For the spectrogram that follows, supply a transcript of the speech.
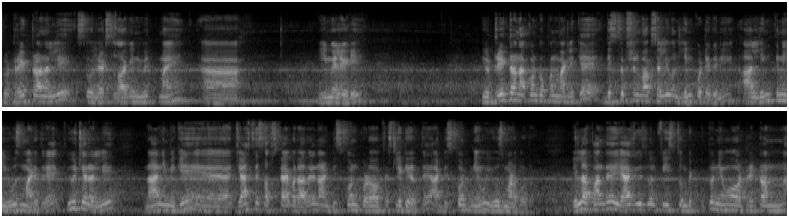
ಸೊ ಟ್ರೇಟ್ರಾನಲ್ಲಿ so let's login with my email I D ನೀವು ಟ್ರೇಟ್ರಾನ್ ಅಕೌಂಟ್ ಓಪನ್ ಮಾಡಲಿಕ್ಕೆ ಡಿಸ್ಕ್ರಿಪ್ಷನ್ ಬಾಕ್ಸಲ್ಲಿ ಒಂದು ಲಿಂಕ್ ಕೊಟ್ಟಿದ್ದೀನಿ. ಆ ಲಿಂಕ್ನ ಯೂಸ್ ಮಾಡಿದರೆ ಫ್ಯೂಚರಲ್ಲಿ ನಾನು ನಿಮಗೆ ಜಾಸ್ತಿ ಸಬ್ಸ್ಕ್ರೈಬರ್ ಆದರೆ ನಾನು ಡಿಸ್ಕೌಂಟ್ ಕೊಡೋ ಫೆಸಿಲಿಟಿ ಇರುತ್ತೆ. ಆ ಡಿಸ್ಕೌಂಟ್ ನೀವು ಯೂಸ್ ಮಾಡ್ಬೋದು. ಇಲ್ಲಪ್ಪ ಅಂದರೆ ಯಾಸ್ ಯೂಸ್ವಲ್ ಫೀಸ್ ತುಂಬಿಟ್ಬಿಟ್ಟು ನೀವು ಟ್ರೇಟ್ರಾನ್ನ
